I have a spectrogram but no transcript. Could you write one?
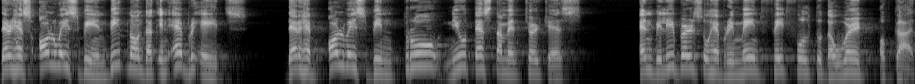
there has always been, be it known that in every age, there have always been true New Testament churches and believers who have remained faithful to the Word of God.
